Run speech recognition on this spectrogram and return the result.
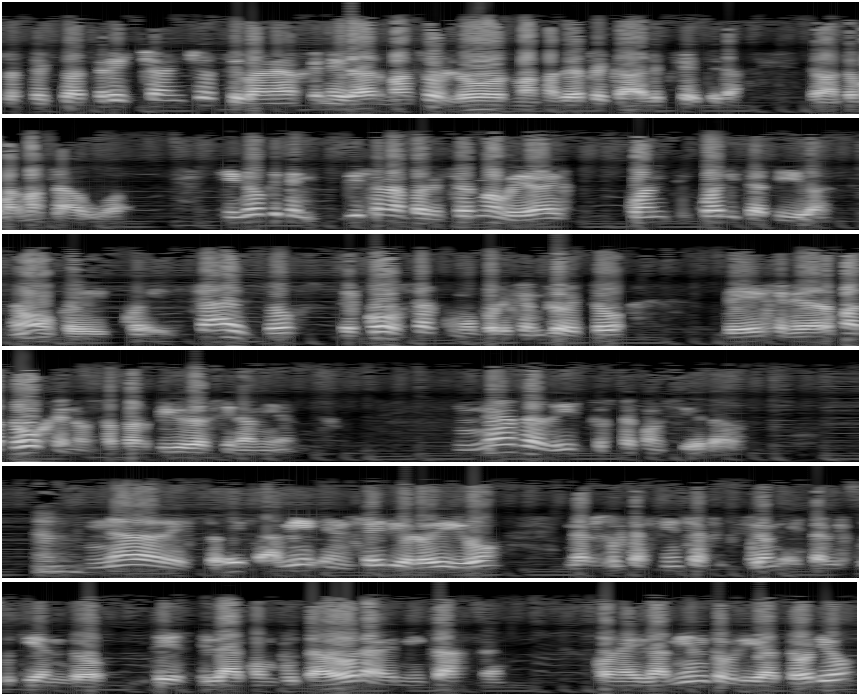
respecto a 3 chanchos te van a generar más olor, más materia fecal, etcétera, te van a tomar más agua, sino que te empiezan a aparecer novedades cualitativas, ¿no? saltos de cosas, como por ejemplo esto de generar patógenos a partir de hacinamiento. Nada de esto está considerado. Nada de esto. A mí, en serio lo digo, me resulta ciencia ficción estar discutiendo desde la computadora de mi casa, con aislamiento obligatorio,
